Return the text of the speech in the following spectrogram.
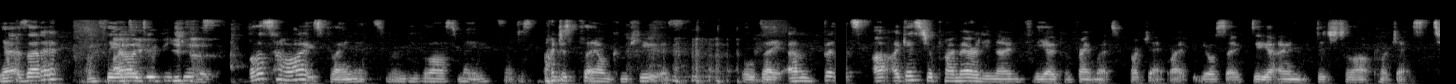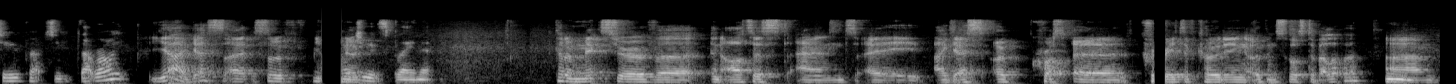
yeah, is that it? I'm Theo. I do, I do computers. computers. Well, that's how I explain it when people ask me. So I just I just play on computers all day. Um, but I guess you're primarily known for the openFrameworks project, right? But you also do your own digital art projects too. Perhaps you, is that right? Yeah, I guess I sort of. You How know, do you explain it? Kind of mixture of uh, an artist and a, I guess, a cross uh, creative coding open source developer. Mm. Um,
